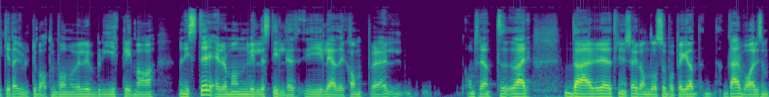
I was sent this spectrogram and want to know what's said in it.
fikk et ultimatum på om han ville bli klimaminister, eller om han ville stille i lederkamp eh, omtrent der. Der eh, Trine Skei Grande også påpeker at der var liksom,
